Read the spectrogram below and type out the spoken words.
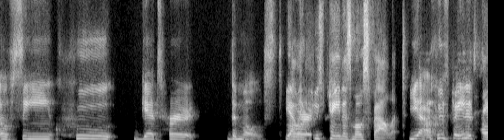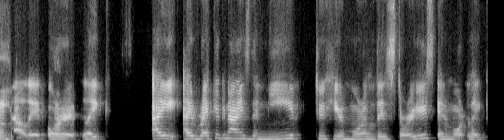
of seeing who gets hurt the most. Yeah, or, like whose pain is most valid. Yeah, whose pain, pain is more valid, or yeah. like I I recognize the need to hear more of these stories and more like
